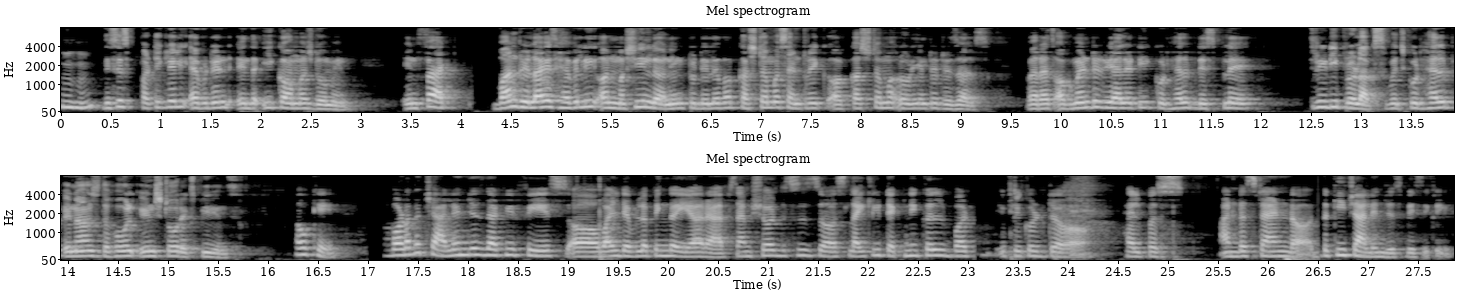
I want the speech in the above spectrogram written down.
Mm-hmm. This is particularly evident in the e commerce domain. In fact, one relies heavily on machine learning to deliver customer centric or customer oriented results, whereas augmented reality could help display 3D products, which could help enhance the whole in store experience. Okay. What are the challenges that we face uh, while developing the AR apps? I'm sure this is uh, slightly technical, but if you could uh, help us understand uh, the key challenges basically.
